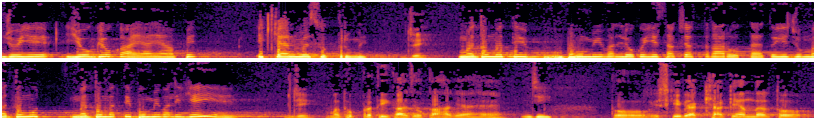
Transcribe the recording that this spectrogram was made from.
जो ये योगियों का आया यहाँ पे इक्यानवे सूत्र में। जी। मधुमती भूमि वालों को ये साक्षात्कार होता है तो ये जो मधुमु मधुमती भूमि वाली यही है। जी मधु प्रति का जो कहा गया है जी। तो इसकी व्याख्या के अंदर तो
